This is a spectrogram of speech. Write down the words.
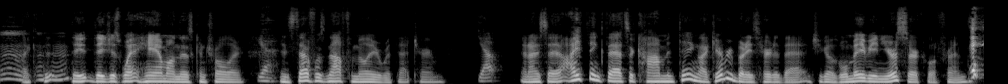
Mm, like mhm. they they just went ham on this controller Yeah. and steph was not familiar with that term Yep. and i said i think that's a common thing like everybody's heard of that and she goes well maybe in your circle of friends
